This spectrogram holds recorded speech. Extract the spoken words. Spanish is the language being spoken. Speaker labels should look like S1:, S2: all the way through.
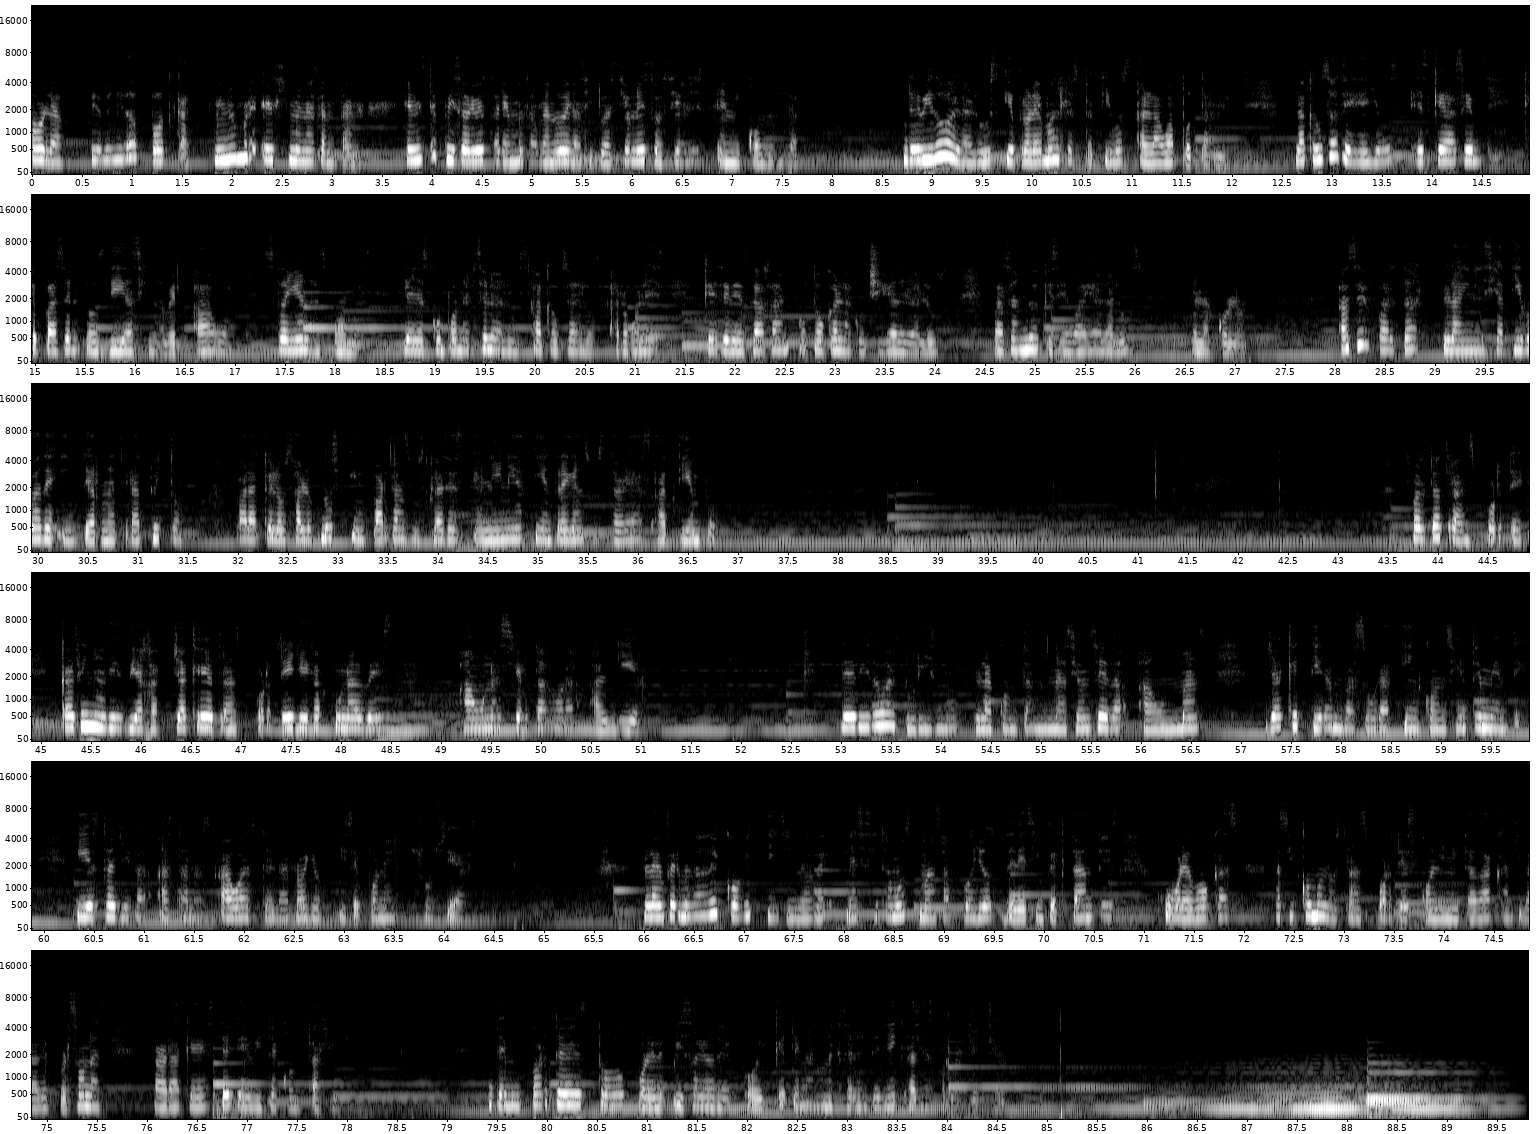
S1: Hola, bienvenido a podcast. Mi nombre es Jimena Santana. En este episodio estaremos hablando de las situaciones sociales en mi comunidad. Debido a la luz y problemas respectivos al agua potable, la causa de ellos es que hacen que pasen los días sin haber agua, se dañan las bombas y al descomponerse la luz a causa de los árboles que se desgajan o tocan la cuchilla de la luz, pasando a que se vaya la luz de la colonia. Hace falta la iniciativa de Internet gratuito para que los alumnos impartan sus clases en línea y entreguen sus tareas a tiempo. Falta transporte. Casi nadie viaja, ya que el transporte llega una vez a una cierta hora al día. Debido al turismo, la contaminación se da aún más ya que tiran basura inconscientemente y esta llega hasta las aguas del arroyo y se ponen sucias. La enfermedad de COVID-19 necesitamos más apoyo de desinfectantes, cubrebocas, así como los transportes con limitada cantidad de personas para que éste evite contagios. De mi parte es todo por el episodio de hoy. Que tengan un excelente día y gracias por la atención.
